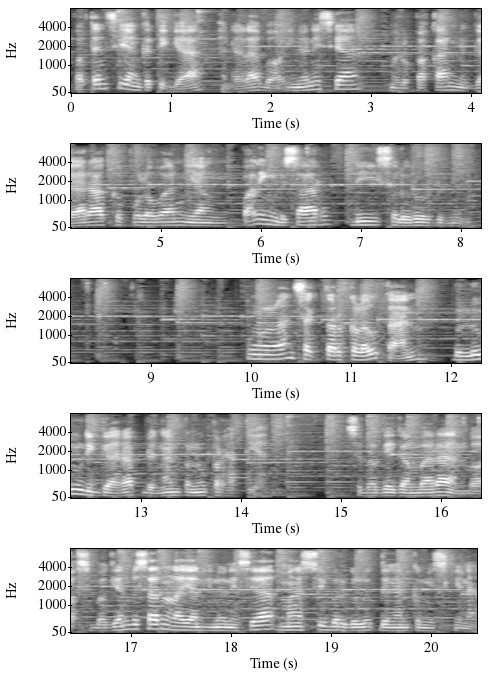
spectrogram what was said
Potensi yang ketiga adalah bahwa Indonesia merupakan negara kepulauan yang paling besar di seluruh dunia. Pengelolaan sektor kelautan belum digarap dengan penuh perhatian sebagai gambaran bahwa sebagian besar nelayan Indonesia masih bergelut dengan kemiskinan.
